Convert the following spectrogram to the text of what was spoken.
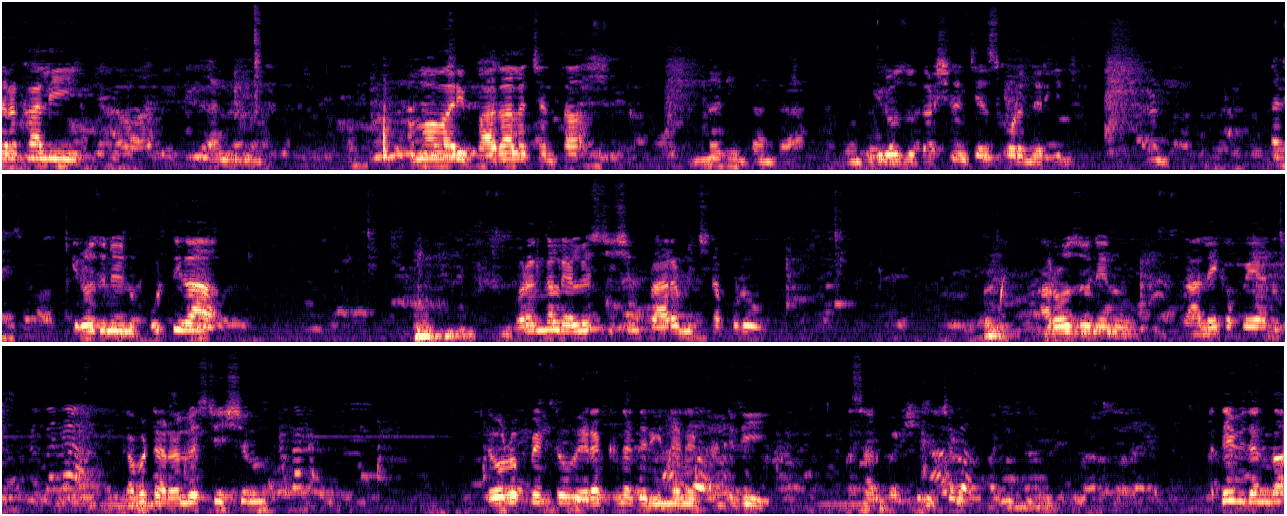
భద్రకాళి అమ్మవారి పాదాల చెంత ఈరోజు దర్శనం చేసుకోవడం జరిగింది. ఈరోజు నేను పూర్తిగా వరంగల్ రైల్వే స్టేషన్ ప్రారంభించినప్పుడు ఆ రోజు నేను రాలేకపోయాను. కాబట్టి ఆ రైల్వే స్టేషన్ డెవలప్మెంట్ ఏ రకంగా జరిగిందనేటువంటిది ఒకసారి పరిశీలించడం. అదేవిధంగా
